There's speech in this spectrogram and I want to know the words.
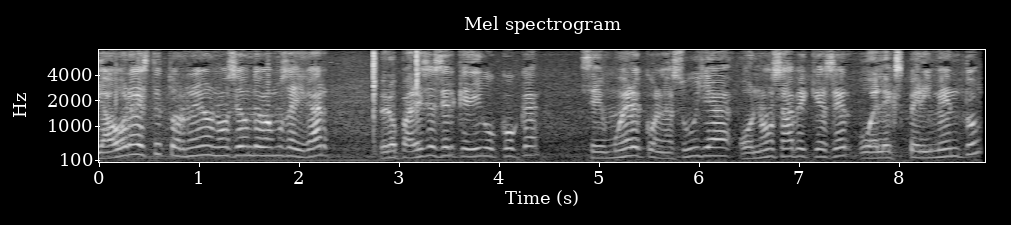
y ahora este torneo no sé dónde vamos a llegar, pero parece ser que Diego Coca se muere con la suya o no sabe qué hacer o el experimento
